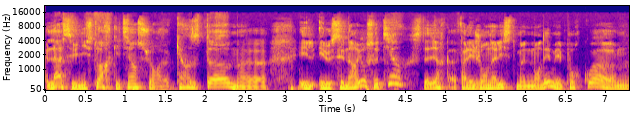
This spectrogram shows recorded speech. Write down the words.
Là, c'est une histoire qui tient sur euh, 15 tomes euh, et, le scénario se tient. C'est-à-dire que enfin, les journalistes me demandaient mais pourquoi euh,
